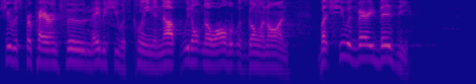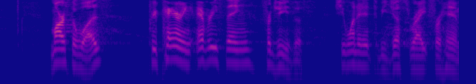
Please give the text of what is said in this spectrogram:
She was preparing food, maybe she was cleaning up. We don't know all that was going on. But she was very busy. Martha was preparing everything for Jesus. She wanted it to be just right for him.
